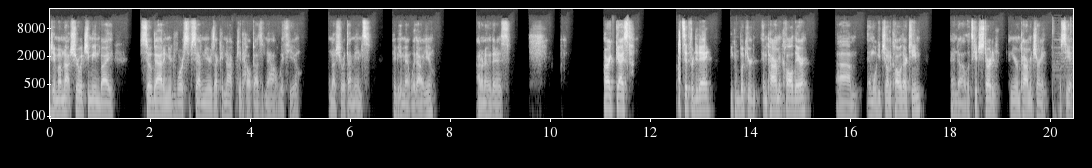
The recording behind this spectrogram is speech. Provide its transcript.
Jim, I'm not sure what you mean by so bad in your divorce of seven years, I could not get help as of now with you. I'm not sure what that means. Maybe he meant without you. I don't know who that is. All right, guys, that's it for today. You can book your empowerment call there, um, and we'll get you on a call with our team, and uh, let's get you started in your empowerment journey. We'll see you.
